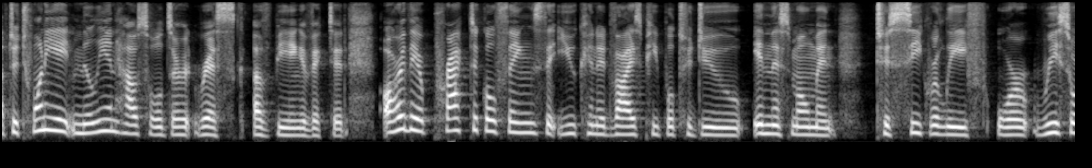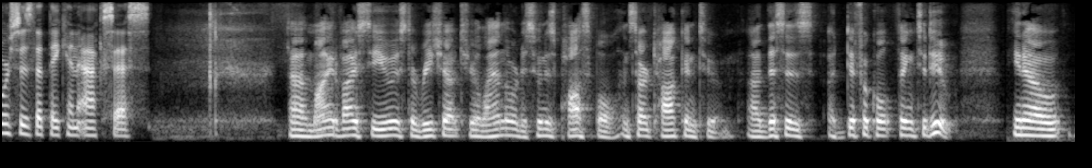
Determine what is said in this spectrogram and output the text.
up to 28 million households are at risk of being evicted. Are there practical things that you can advise people to do in this moment to seek relief or resources that they can access? Uh, my advice to you is to reach out to your landlord as soon as possible and start talking to him. Uh, this is a difficult thing to do. You know,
